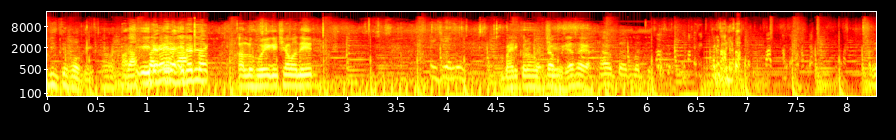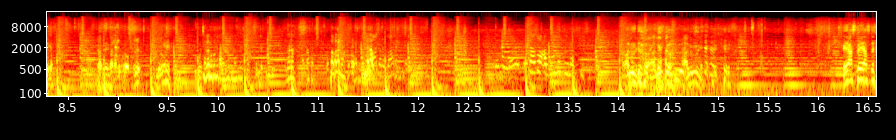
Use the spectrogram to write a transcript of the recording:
দিতে হবে কালো হয়ে গেছে আমাদের বাইর করা হচ্ছে এই আস্তে আস্তে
